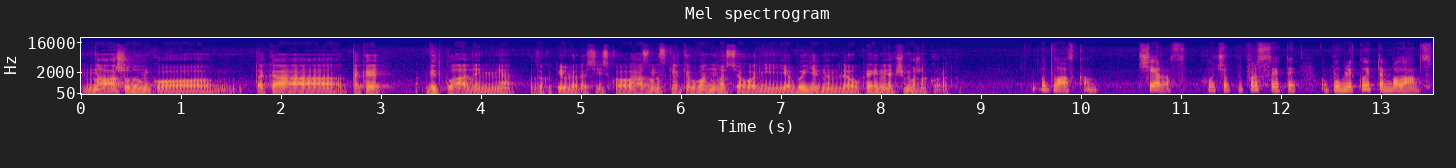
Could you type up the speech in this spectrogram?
На вашу думку, така, таке відкладення закупівлі російського газу, наскільки воно сьогодні є вигідним для України, якщо можна коротко? Будь ласка, ще раз хочу попросити, опублікуйте баланс.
